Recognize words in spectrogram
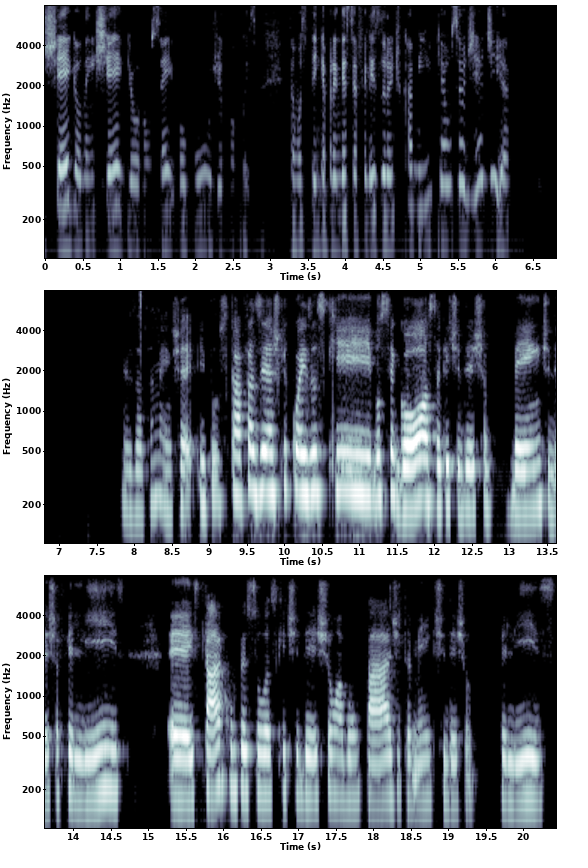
chegue ou nem chegue, ou não sei, ou mude alguma coisa. Então você tem que aprender a ser feliz durante o caminho, que é o seu dia a dia. Exatamente. É, e buscar fazer, acho que, coisas que você gosta, que te deixa bem, te deixa feliz. É, estar com pessoas que te deixam à vontade também, que te deixam feliz,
